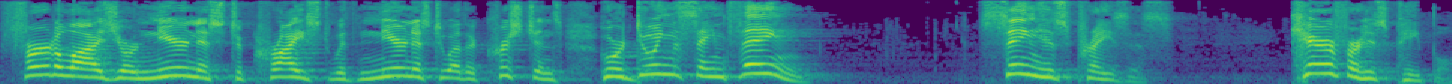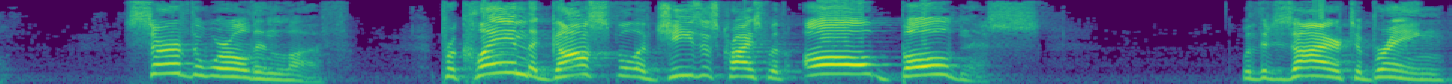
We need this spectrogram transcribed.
Fertilize your nearness to Christ with nearness to other Christians who are doing the same thing. Sing His praises. Care for His people. Serve the world in love. Proclaim the gospel of Jesus Christ with all boldness, with the desire to bring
